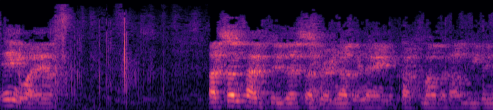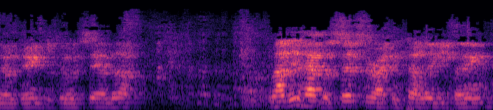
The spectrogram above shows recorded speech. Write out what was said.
Anyway, I sometimes do this under another name because Mama don't even know James is doing stand up. And I do have a sister I can tell anything.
